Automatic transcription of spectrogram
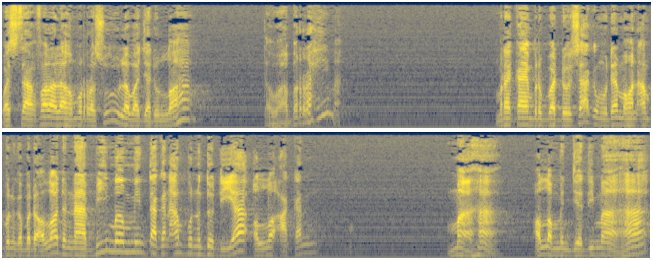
wastaghfara lahumur rasul lawajadullah tawwabar rahima. Mereka yang berbuat dosa kemudian mohon ampun kepada Allah dan Nabi memintakan ampun untuk dia, Allah akan maha. Allah menjadi maha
